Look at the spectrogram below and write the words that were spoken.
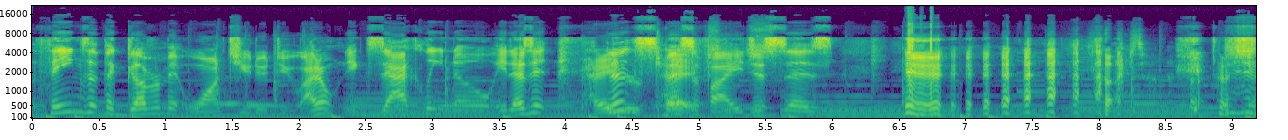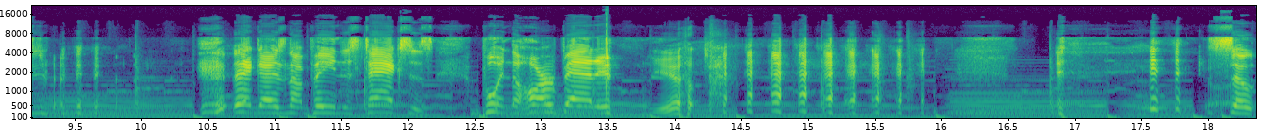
Things that the government wants you to do. I don't exactly know. It doesn't. Pay it doesn't specify. It just says. that guy's not paying his taxes. Pointing the HAARP at him. yep. so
